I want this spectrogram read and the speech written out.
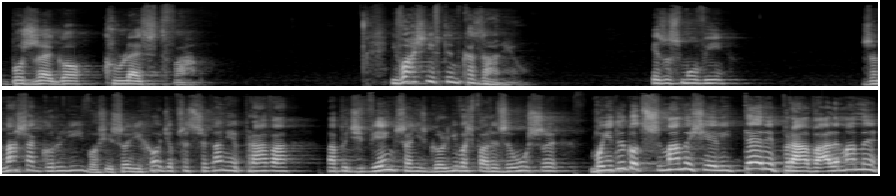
Bożego Królestwa. I właśnie w tym kazaniu Jezus mówi, że nasza gorliwość, jeżeli chodzi o przestrzeganie prawa, ma być większa niż gorliwość faryzeuszy, bo nie tylko trzymamy się litery prawa, ale mamy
